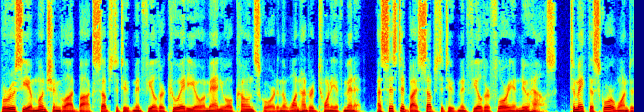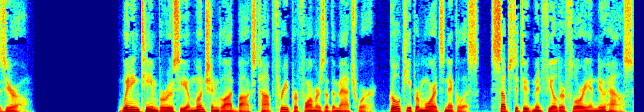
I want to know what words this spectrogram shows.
Borussia Mönchengladbach's substitute midfielder Kouadio Emmanuel Koné scored in the 120th minute, assisted by substitute midfielder Florian Neuhaus, to make the score 1 0. Winning team Borussia Mönchengladbach's top three performers of the match were goalkeeper Moritz Nicolas, substitute midfielder Florian Neuhaus,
